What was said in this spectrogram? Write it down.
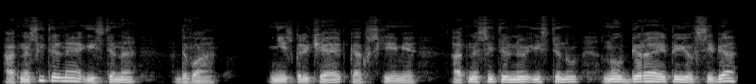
Относительная истина 2 не исключает, как в схеме, относительную истину, но вбирает ее в себя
